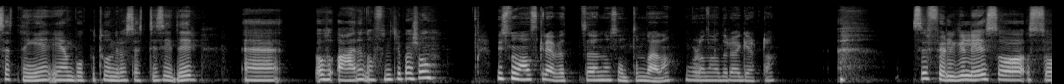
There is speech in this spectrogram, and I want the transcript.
setninger i en bok på 270 sider. Eh, og er en offentlig person. Hvis noen hadde skrevet eh, noe sånt om deg, da, hvordan hadde du reagert da? Selvfølgelig så, så,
